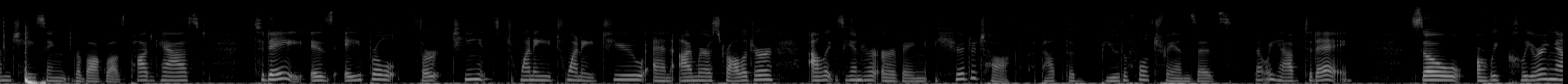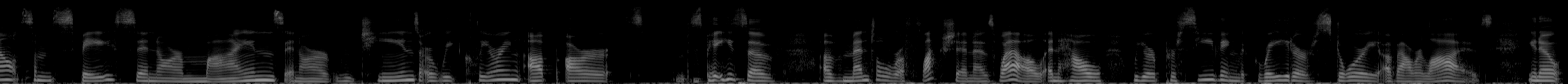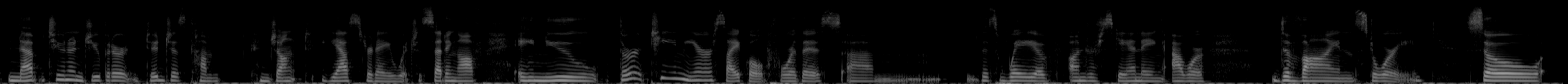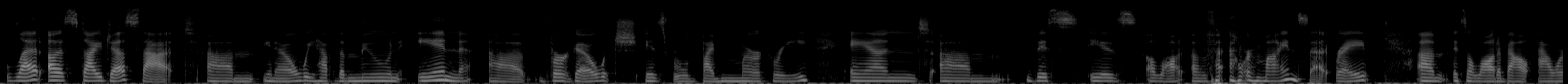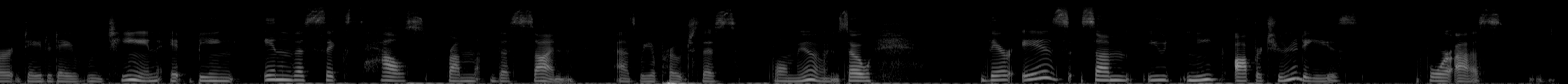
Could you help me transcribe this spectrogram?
on Chasing the Bagua's podcast. Today is April 13th, 2022, and I'm your astrologer, Alexandra Irving, here to talk about the beautiful transits that we have today. So, are we clearing out some space in our minds, in our routines? Are we clearing up our space of of mental reflection as well and how we are perceiving the greater story of our lives. You know, Neptune and Jupiter did just come conjunct yesterday, which is setting off a new 13 year cycle for this um, this way of understanding our divine story. So let us digest that. Um, you know, we have the moon in uh, Virgo, which is ruled by Mercury. And um, this is a lot of our mindset, right? Um, it's a lot about our day to day routine, it being in the sixth house from the sun as we approach this full moon. So, there is some unique opportunities for us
